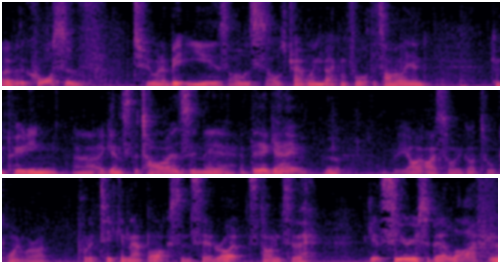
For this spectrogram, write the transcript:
over the course of two and a bit years. I was I was traveling back and forth to Thailand, competing uh, against the Thais in their at their game. Yeah. I, I sort of got to a point where I put a tick in that box and said, right, it's time to get serious about life Yeah.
